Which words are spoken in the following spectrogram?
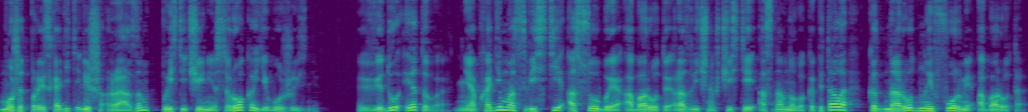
может происходить лишь разом по истечении срока его жизни. Ввиду этого необходимо свести особые обороты различных частей основного капитала к однородной форме оборота,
